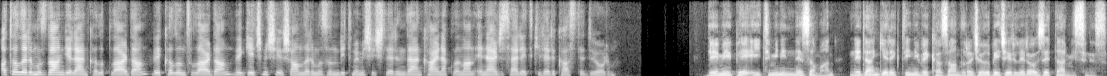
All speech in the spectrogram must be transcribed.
atalarımızdan gelen kalıplardan ve kalıntılardan ve geçmiş yaşamlarımızın bitmemiş işlerinden kaynaklanan enerjisel etkileri kastediyorum. DMP eğitiminin ne zaman, neden gerektiğini ve kazandıracağı becerileri özetler misiniz?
